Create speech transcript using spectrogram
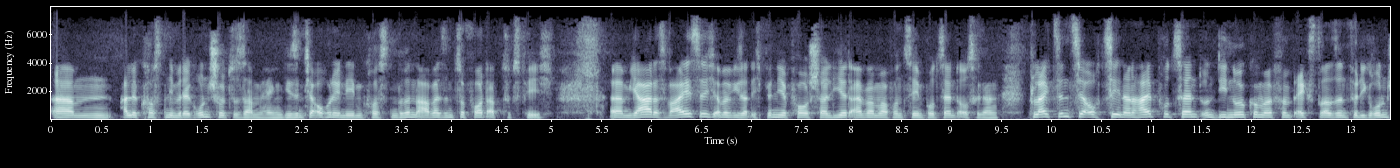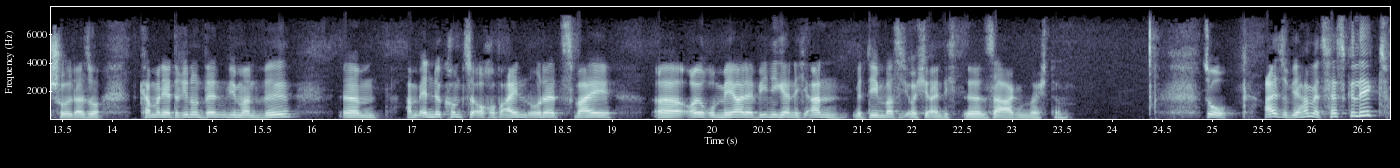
ähm, alle Kosten, die mit der Grundschuld zusammenhängen, die sind ja auch in den Nebenkosten drin, aber sind sofort abzugsfähig. Ähm, ja, das weiß ich, aber wie gesagt, ich bin hier pauschaliert einfach mal von 10% ausgegangen. Vielleicht sind es ja auch 10,5% und die 0,5 extra sind für die Grundschuld. Also kann man ja drehen und wenden, wie man will. Ähm, am Ende kommt es ja auch auf ein oder zwei äh, Euro mehr oder weniger nicht an mit dem, was ich euch hier eigentlich äh, sagen möchte. So, also wir haben jetzt festgelegt,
